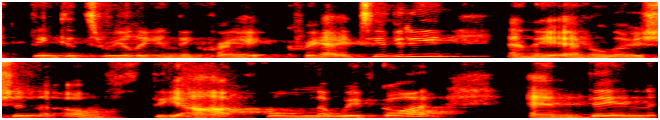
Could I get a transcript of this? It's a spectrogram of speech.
I think it's really in the cre- creativity and the evolution of the art form that we've got. And then,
